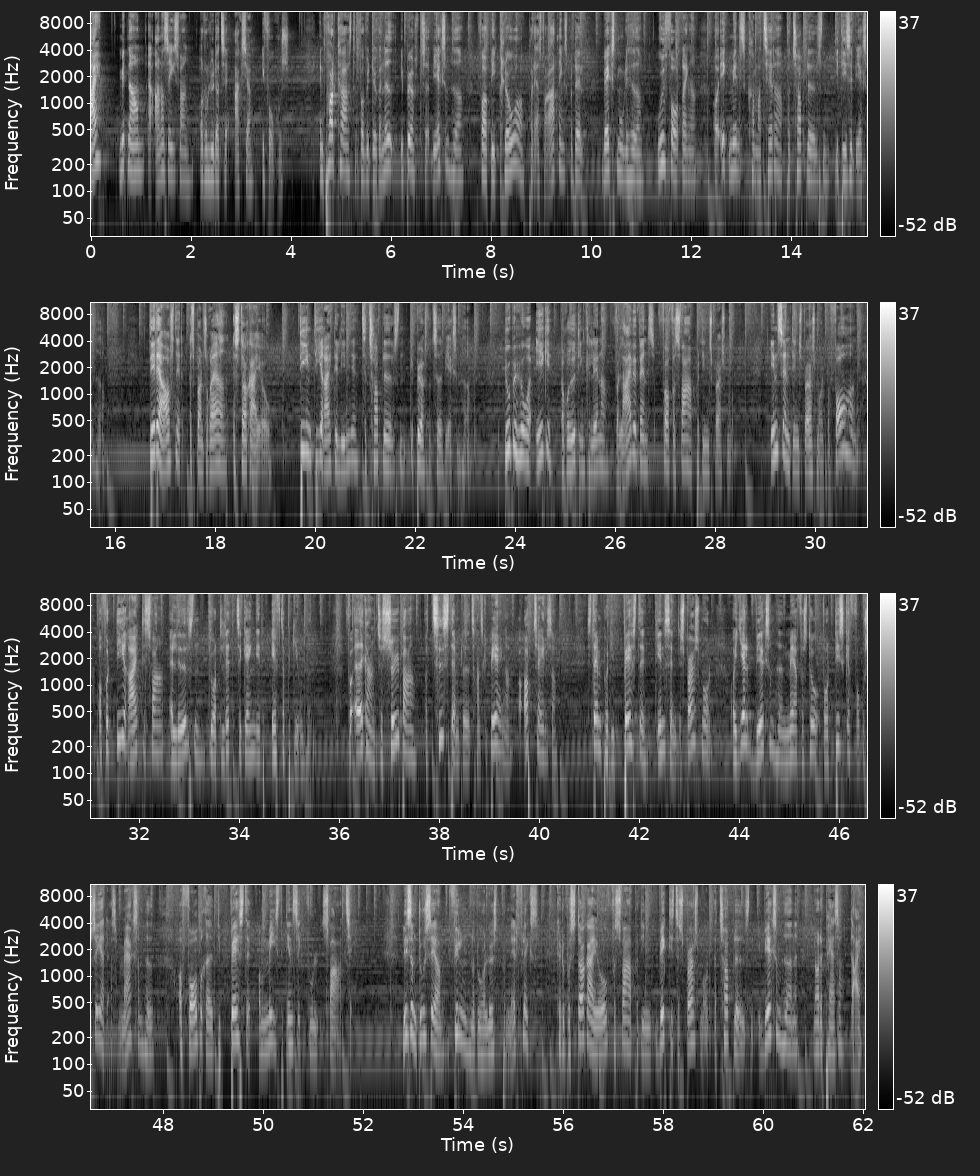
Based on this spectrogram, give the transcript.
Hej, mit navn er Anders Esvang, og du lytter til Aktier i Fokus. En podcast, hvor vi dykker ned i børsnoterede virksomheder for at blive klogere på deres forretningsmodel, vækstmuligheder, udfordringer og ikke mindst kommer tættere på topledelsen i disse virksomheder. Dette afsnit er sponsoreret af Stock.io, din direkte linje til topledelsen i børsnoterede virksomheder. Du behøver ikke at rydde din kalender for live events for at få svar på dine spørgsmål. Indsend dine spørgsmål på forhånd og få direkte svar af ledelsen gjort let tilgængeligt efter begivenheden. Få adgang til søgbare og tidsstemplede transkriberinger og optagelser. Stem på de bedste indsendte spørgsmål og hjælp virksomheden med at forstå, hvor de skal fokusere deres opmærksomhed og forberede de bedste og mest indsigtfulde svar til. Ligesom du ser film, når du har lyst på Netflix, kan du på Stock.io få svar på dine vigtigste spørgsmål af topledelsen i virksomhederne, når det passer dig.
